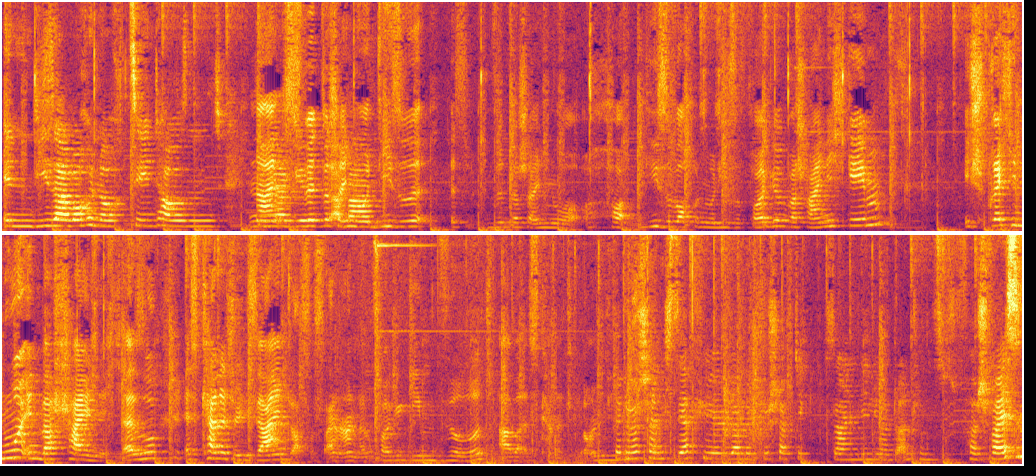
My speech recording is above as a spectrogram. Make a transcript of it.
in dieser Woche noch 10.000 nein, es wird wahrscheinlich nur diese, es wird wahrscheinlich nur diese Woche nur diese Folge wahrscheinlich geben. Ich spreche nur in wahrscheinlich. Also es kann natürlich sein, dass es eine andere Folge geben wird, aber es kann natürlich auch Ich nicht. werde wahrscheinlich sehr viel damit beschäftigt sein, Lilly und Anton zu verschweißen.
